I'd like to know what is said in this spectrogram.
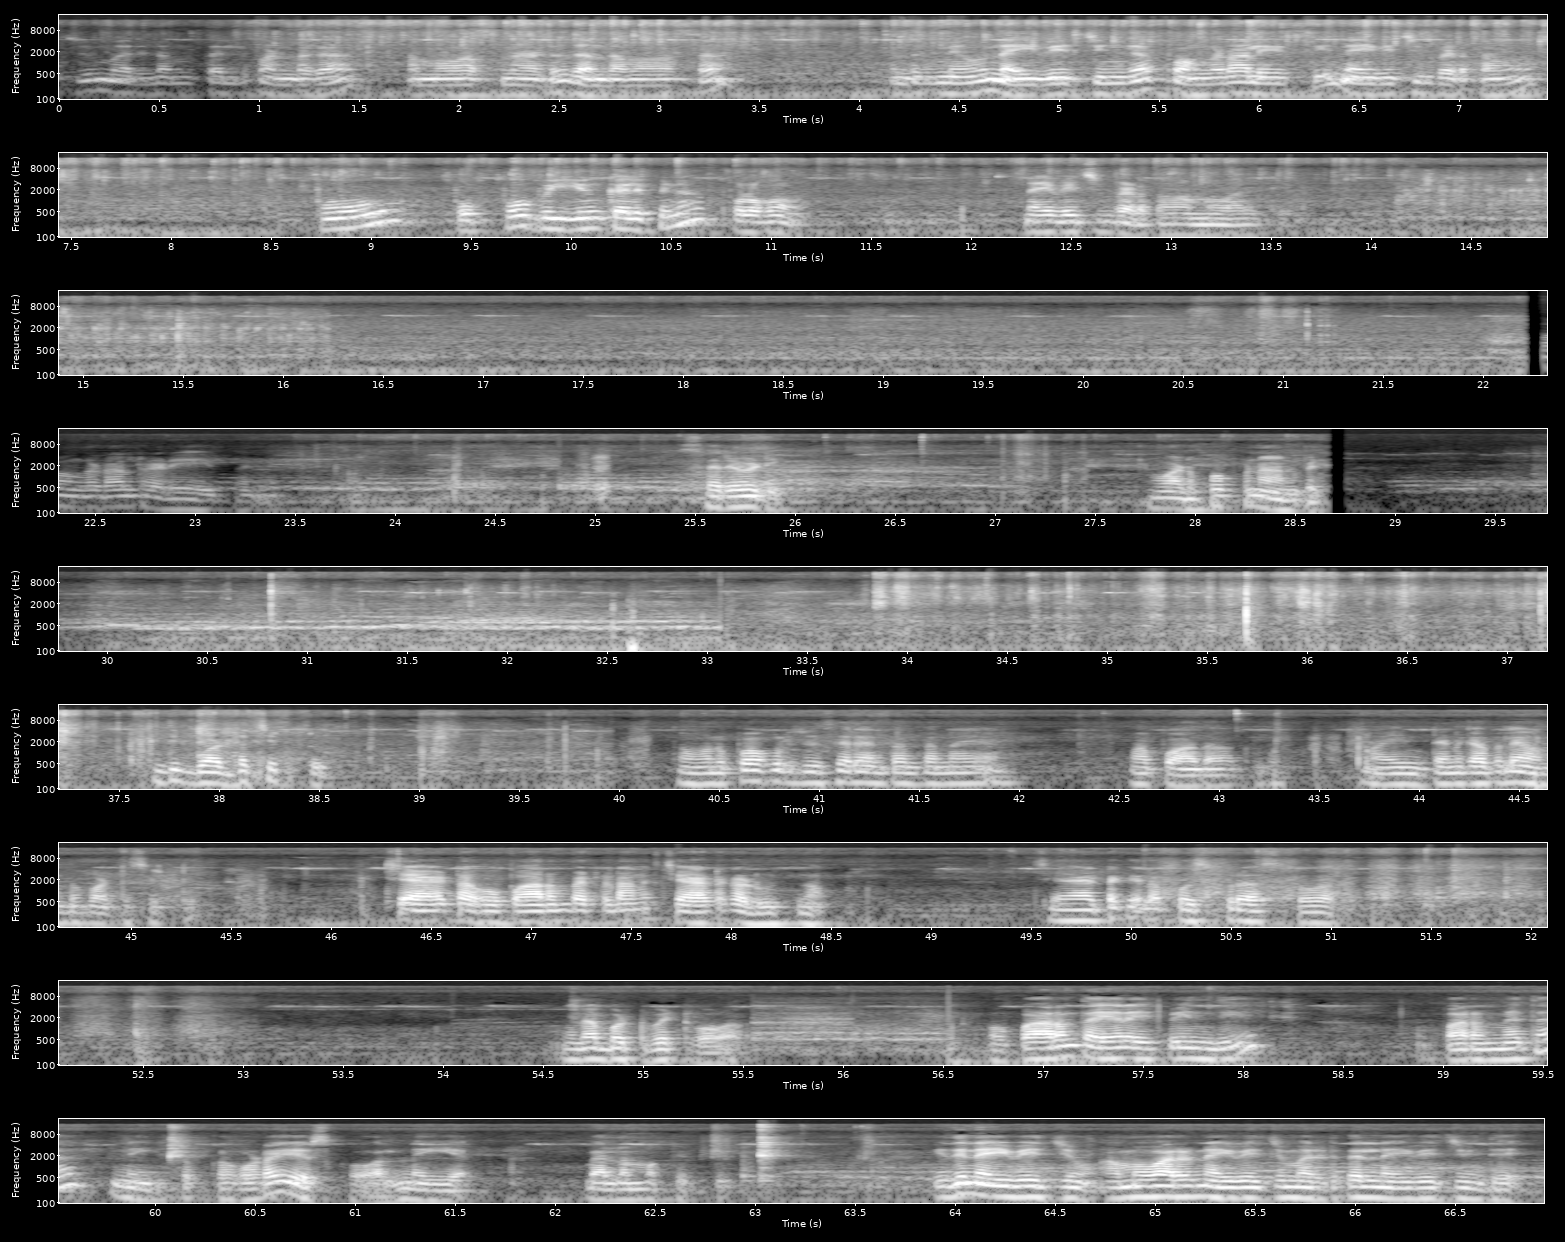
ఈరోజు మరిడమ్మ తల్లి పండగ. అమావాస నాడు గంధమావాస అందుకు మేము నైవేద్యంగా పొంగడాలు వేసి నైవేద్యం పెడతాము. పువ్వు ఉప్పు బియ్యం కలిపిన పులగం నైవేద్యం పెడతాం అమ్మవారికి. పొంగడాలు రెడీ అయిపోయినాయి. సరివడి వడపప్పు నానబెట్టి. ఇది బొడ్డ చెట్టు. తమలపాకులు చూసారా ఎంత ఎంత ఉన్నాయో? మా పాదాకులు. మా ఇంటిని కథలే ఉంది బొడ్డ చెట్టు. చేట ఉపారం పెట్టడానికి చేట కడుగుతున్నాం చేటకి ఇలా పసుపు రాసుకోవాలి. ఇలా బొట్టు పెట్టుకోవాలి. ఉపారం తయారైపోయింది. ఉపారం మీద నెయ్యి చుక్క కూడా వేసుకోవాలి నెయ్యి. బెల్లం మొక్క ఇది నైవేద్యం. అమ్మవారి నైవేద్యం మరిటితల్లి నైవేద్యం ఇదే.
